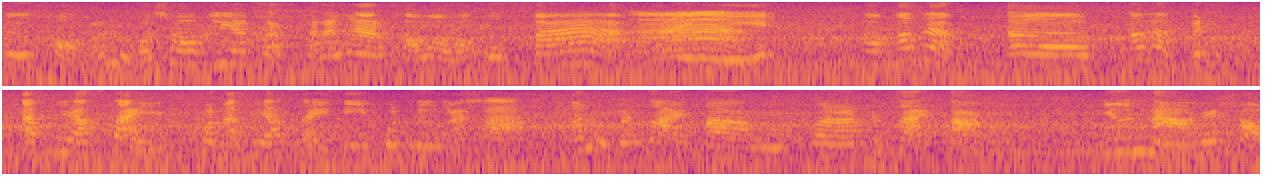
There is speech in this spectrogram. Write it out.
ซื้อของแล้วหนูก็ชอบเรียกแบบพนักงานเขาอะว่าโอป้าอะไรอย่างนี้ เขาก็แบบ เออก็แบบเป็นอัธยาศัย คนอัธยาศัยดีคนนึงอะค่ะ แล้วหนูไปจ่ายตังค์วันนั้นไปจ่ายตังค์ยื่นน้ำให้เขา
